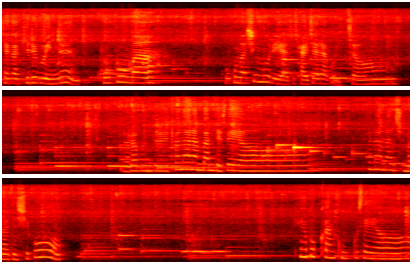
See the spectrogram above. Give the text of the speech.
제가 기르고 있는 고구마, 고구마 식물이 아주 잘 자라고 있죠. 여러분들 편안한 밤 되세요. 편안한 주말 되시고, 행복한 꿈 꾸세요.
